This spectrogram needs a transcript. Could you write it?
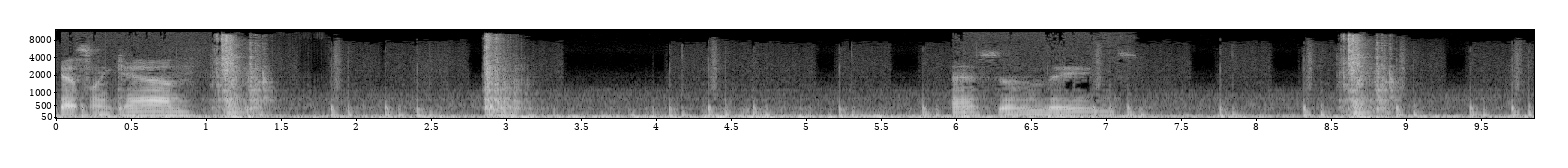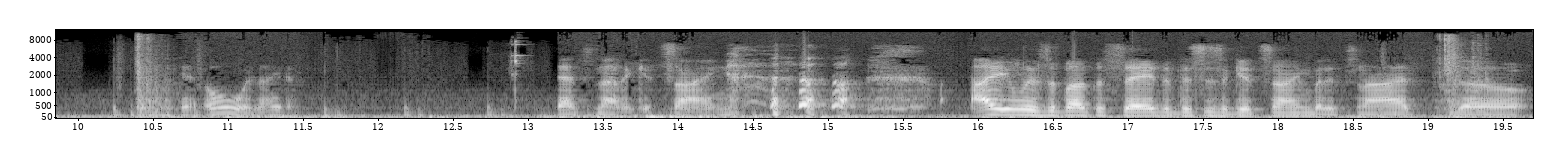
We can. Gasolines. Yeah, oh, an item. That's not a good sign. I was about to say that this is a good sign, but it's not, so,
